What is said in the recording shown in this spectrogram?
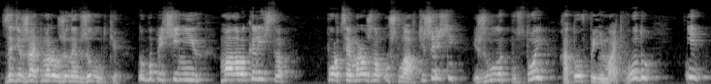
задержать мороженое в желудке. Но по причине их малого количества порция мороженого ушла в кишечник и желудок пустой, готов принимать воду и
